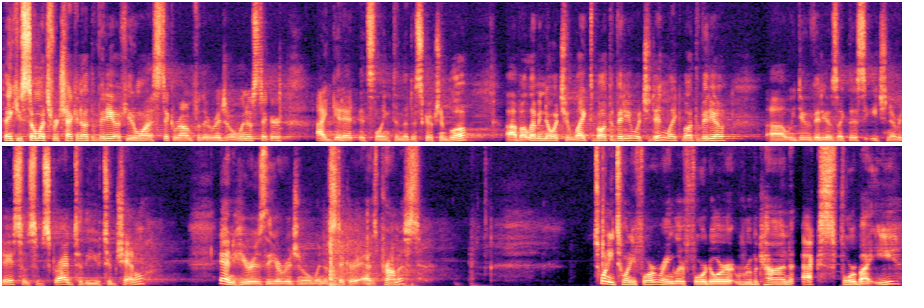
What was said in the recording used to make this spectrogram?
Thank you so much for checking out the video. If you don't want to stick around for the original window sticker, I get it. It's linked in the description below. Uh, but let me know what you liked about the video, what you didn't like about the video. Uh, we do videos like this each and every day, so subscribe to the YouTube channel. And here is the original window sticker as promised. 2024 Wrangler 4-door Rubicon X 4xE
